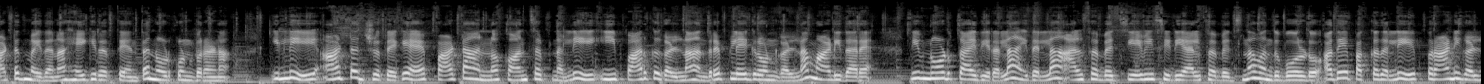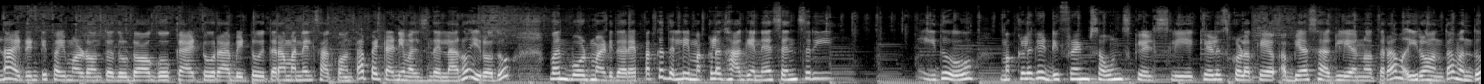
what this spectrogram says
ಆಟದ ಮೈದಾನ ಹೇಗಿರುತ್ತೆ ಅಂತ ನೋಡ್ಕೊಂಡು ಬರೋಣ. ಇಲ್ಲಿ ಆಟದ ಜೊತೆಗೆ ಪಾಠ ಅನ್ನೋ ಕಾನ್ಸೆಪ್ಟ್ನಲ್ಲಿ ಈ ಪಾರ್ಕ್ಗಳನ್ನ ಅಂದರೆ ಪ್ಲೇ ಗ್ರೌಂಡ್ಗಳನ್ನ ಮಾಡಿದ್ದಾರೆ. ನೀವು ನೋಡ್ತಾ ಇದ್ದೀರಲ್ಲ, ಇದೆಲ್ಲ alphabets A B C D ಆಲ್ಫಾಬೆಟ್ಸ್ನ ಒಂದು ಬೋರ್ಡು. ಅದೇ ಪಕ್ಕದಲ್ಲಿ ಪ್ರಾಣಿಗಳನ್ನ ಐಡೆಂಟಿಫೈ ಮಾಡುವಂಥದ್ದು, ಡಾಗು, ಕ್ಯಾಟು ರಾಬಿಟ್ಟು ಈ ಥರ ಮನೇಲಿ ಸಾಕುವಂಥ ಪೆಟ್ ಅನಿಮಲ್ಸ್ನೆಲ್ಲಾನು ಇರೋದು ಒಂದು ಬೋರ್ಡ್ ಮಾಡಿದ್ದಾರೆ. ಪಕ್ಕದಲ್ಲಿ ಮಕ್ಕಳಿಗೆ ಹಾಗೇನೆ ಸೆನ್ಸರಿ ಇದು ಮಕ್ಕಳಿಗೆ ಡಿಫ್ರೆಂಟ್ ಸೌಂಡ್ಸ್ ಕೇಳಿಸ್ಲಿ ಕೇಳಿಸ್ಕೊಳ್ಳೋಕ್ಕೆ ಅಭ್ಯಾಸ ಆಗಲಿ ಅನ್ನೋ ಥರ ಇರೋವಂಥ ಒಂದು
